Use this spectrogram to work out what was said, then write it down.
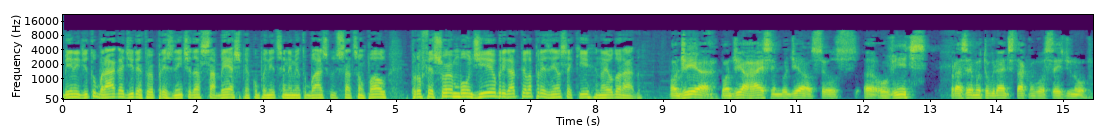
Benedito Braga, diretor-presidente da Sabesp, a Companhia de Saneamento Básico do Estado de São Paulo. Professor, bom dia e obrigado pela presença aqui na Eldorado. Bom dia, bom dia, Heisen, bom dia aos seus uh, ouvintes. Prazer muito grande estar com vocês de novo.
